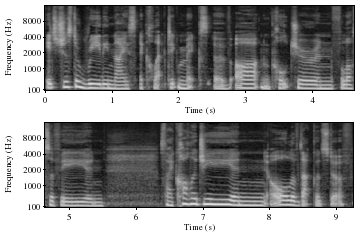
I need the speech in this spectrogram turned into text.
It's just a really nice eclectic mix of art and culture and philosophy and psychology and all of that good stuff.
